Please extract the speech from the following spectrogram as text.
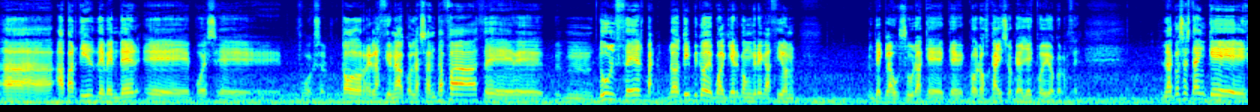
a, partir de vender eh, pues, eh, pues todo relacionado con la Santa Faz, mm, dulces, bueno, lo típico de cualquier congregación de clausura que, conozcáis o que hayáis podido conocer. La cosa está en que,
